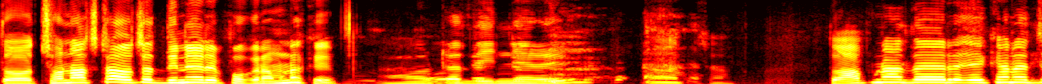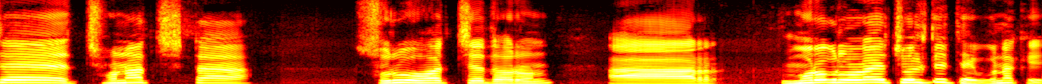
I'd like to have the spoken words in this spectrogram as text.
তো ছৌ নাচটা হচ্ছে দিনের প্রোগ্রাম নাকি? ওটা দিনের আচ্ছা। তো আপনাদের এখানে যে ছৌ নাচটা শুরু হচ্ছে ধরুন আর মোরগ লড়াই চলতেই থাকবে নাকি?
